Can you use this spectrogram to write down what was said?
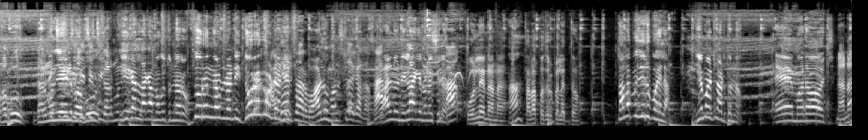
బాబు ధర్మం చేయండి బాబు ధర్మం ఈగల్లాగా మగుతున్నారు. దూరంగా ఉండండి దూరంగా ఉండండి. సార్ వాళ్ళు మనుషులే కదా సార్. వాళ్ళు ఇలాగే మనుషులు. ఫోన్లే నాన్న తలా పది రూపాయలు ఇద్దాం. తల పది రూపాయల? ఏం మాట్లాడుతున్నావు? ఏ మనోజ్ నానా?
